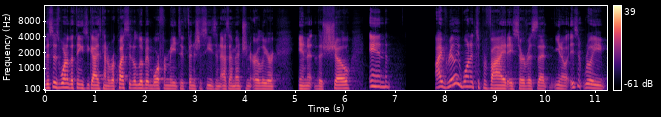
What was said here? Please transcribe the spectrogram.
this is one of the things you guys kind of requested a little bit more from me to finish the season, as I mentioned earlier in the show, and I really wanted to provide a service that, you know, isn't really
